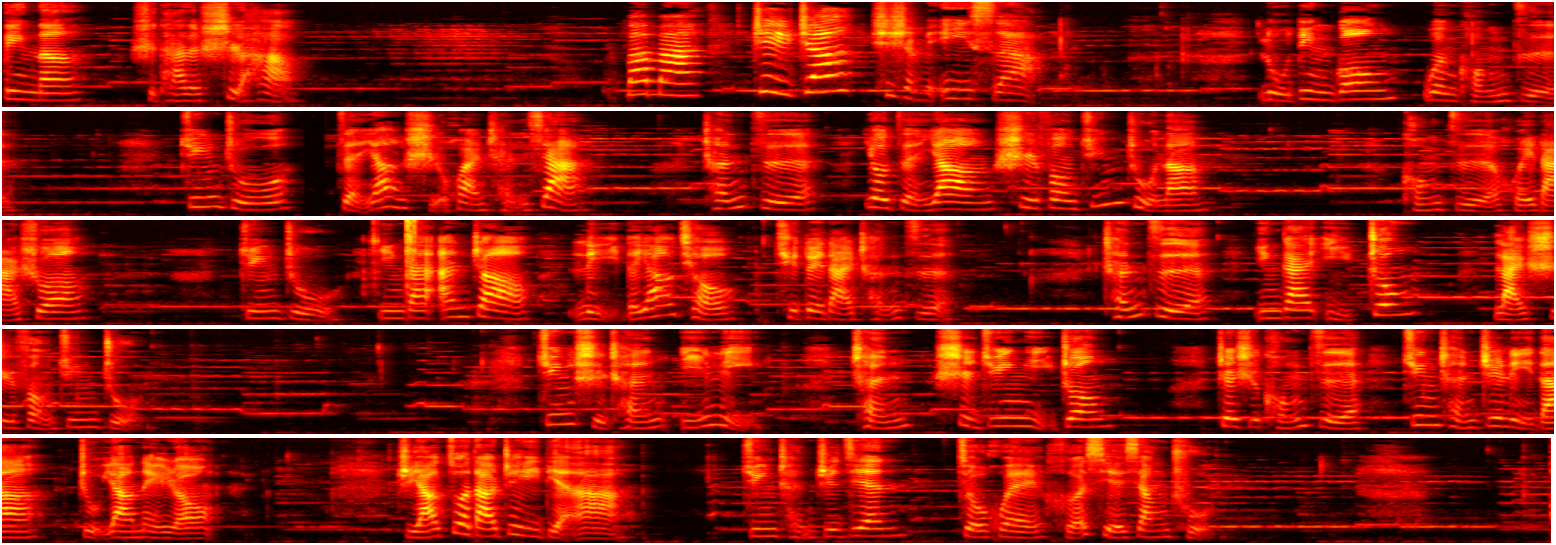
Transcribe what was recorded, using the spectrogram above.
定呢，是他的谥号。妈妈，这一章是什么意思啊？鲁定公问孔子：“君主怎样使唤臣下？臣子又怎样侍奉君主呢？”孔子回答说。君主应该按照礼的要求去对待臣子，臣子应该以忠来侍奉君主。君使臣以礼，臣事君以忠，这是孔子君臣之礼的主要内容。只要做到这一点啊，君臣之间就会和谐相处。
